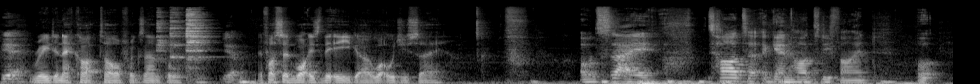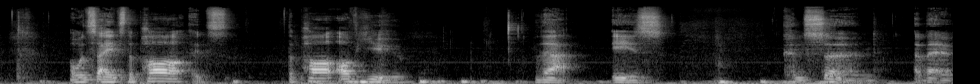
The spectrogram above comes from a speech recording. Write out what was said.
Yeah. reading Eckhart Tolle, for example, Yeah. if I said what is the ego, what would you say? I would say it's hard to again hard to define, but I would say it's the part it's the part of you that is concerned about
